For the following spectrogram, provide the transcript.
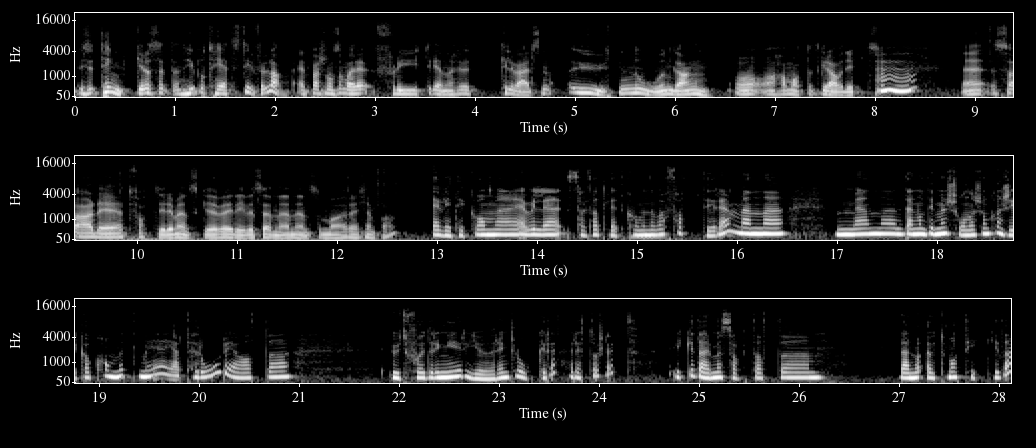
hvis du tenker oss et en hypotetisk tilfelle, da, en person som bare flyter gjennom tilværelsen uten noen gang å, å ha måttet grave dypt. Mm. Eh, så er det et fattigere menneske ved livets ende enn en som har kjempa? Jeg vet ikke om eh, jeg ville sagt at vedkommende var fattigere, men, eh, men, det er noen dimensjoner som kanskje ikke har kommet med. Jeg tror det at utfordringer gjør en klokere, rett og slett. Ikke dermed sagt at det er noe automatikk i det.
